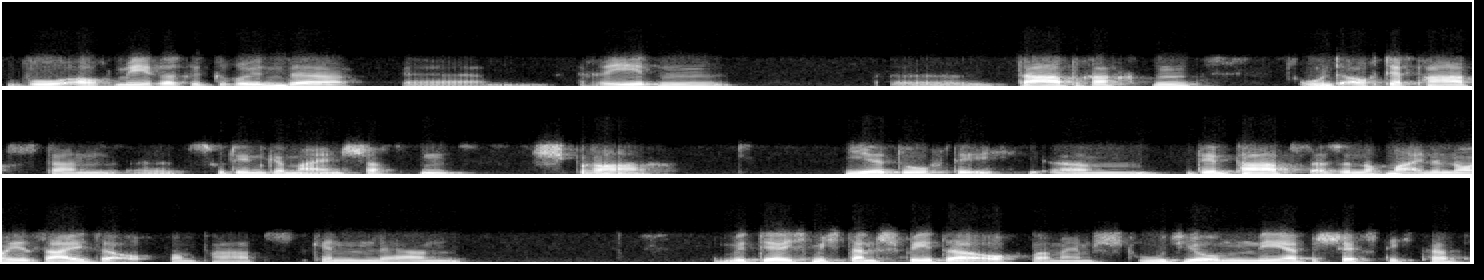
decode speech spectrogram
wo auch mehrere Gründer äh, Reden darbrachten und auch der Papst dann äh, zu den Gemeinschaften sprach. Hier durfte ich ähm, den Papst, also nochmal eine neue Seite auch vom Papst kennenlernen, mit der ich mich dann später auch bei meinem Studium näher beschäftigt habe.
